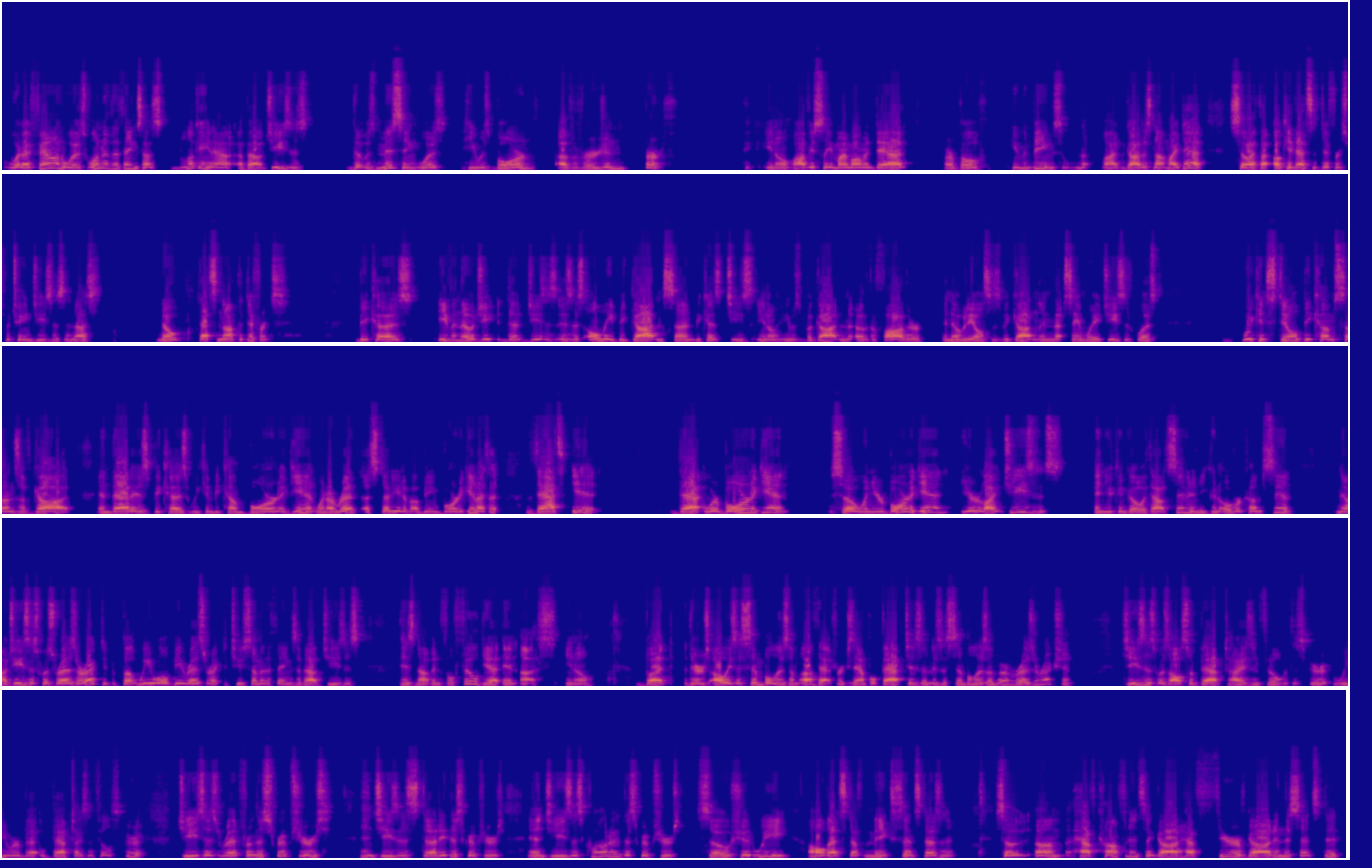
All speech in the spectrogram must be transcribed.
what I found was one of the things I was looking at about Jesus that was missing was he was born of a virgin birth. You know, obviously my mom and dad are both human beings. God is not my dad. So I thought, okay, that's the difference between Jesus and us. Nope, that's not the difference. Because even though G Jesus is his only begotten son, because Jesus, you know, he was begotten of the Father, and nobody else is begotten in that same way Jesus was, we can still become sons of God. And that is because we can become born again. When I read, I studied about being born again, I thought, that's it. That we're born again. So when you're born again, you're like Jesus. And you can go without sin and you can overcome sin. Now, Jesus was resurrected, but we will be resurrected too. Some of the things about Jesus has not been fulfilled yet in us, you know but there's always a symbolism of that. For example, baptism is a symbolism of resurrection. Jesus was also baptized and filled with the Spirit. We were baptized and filled with the Spirit. Jesus read from the Scriptures, and Jesus studied the Scriptures, and Jesus quoted the Scriptures. So should we. All that stuff makes sense, doesn't it? So um, have confidence in God, have fear of God in the sense that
